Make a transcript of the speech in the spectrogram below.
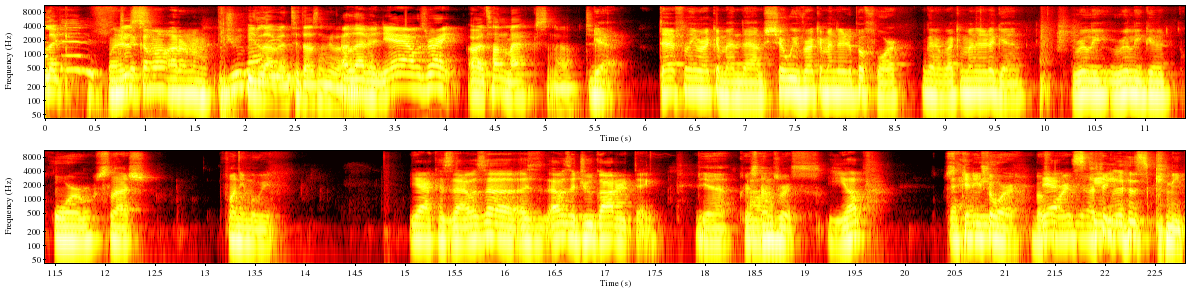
like that. Like When did it come out? I don't know. July? 11, 2011. 11. Yeah, I was right. Oh, it's on Max now. too. Yeah, definitely recommend that. I'm sure we've recommended it before. I'm gonna recommend it again. Really, really good horror slash funny movie. Yeah, because that was a, a that was a Drew Goddard thing. Yeah, Chris Um, Hemsworth, Yup. The Skinny heavy- Thor. Before Yeah, I skinny- think Skinny.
